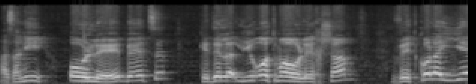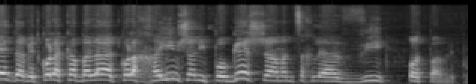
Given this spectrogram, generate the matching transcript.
אז אני עולה בעצם כדי לראות מה הולך שם, ואת כל הידע ואת כל הקבלה, את כל החיים שאני פוגש שם, אני צריך להביא עוד פעם לפה.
